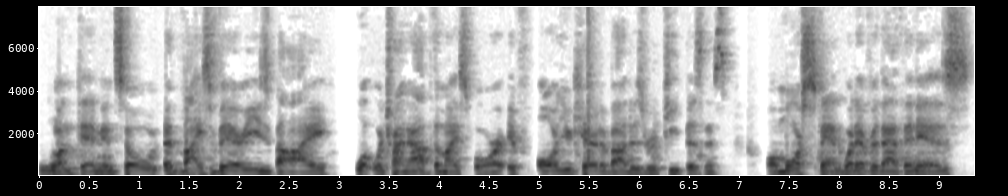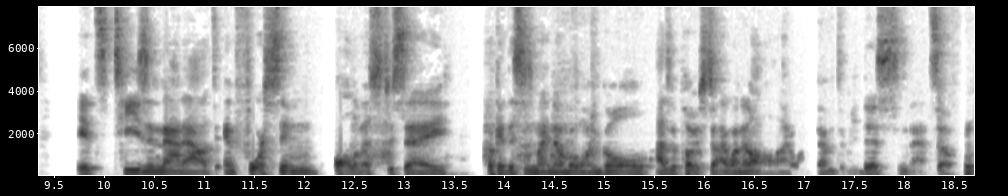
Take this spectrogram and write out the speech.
one thing. And so advice varies by what we're trying to optimize for, if all you cared about is repeat business or more spend, whatever that then is, it's teasing that out and forcing all of us to say, okay, this is my number one goal, as opposed to I want it all. I want them to be this and that. So hmm,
